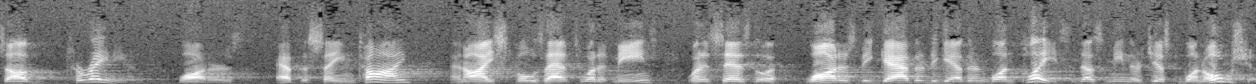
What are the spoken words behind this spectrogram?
subterranean waters at the same time. And I suppose that's what it means when it says the waters be gathered together in one place. It doesn't mean there's just one ocean.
